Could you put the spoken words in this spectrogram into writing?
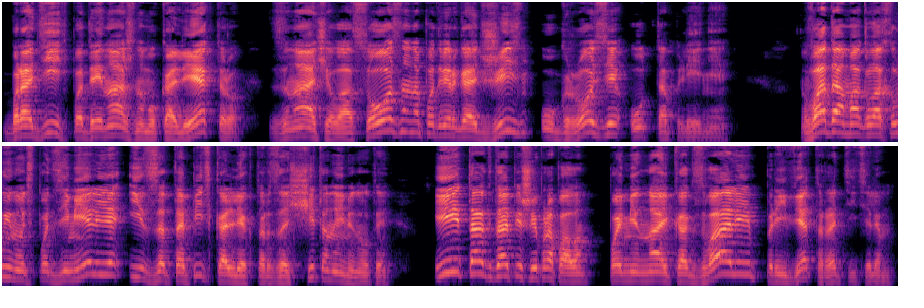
бродить по дренажному коллектору, значило осознанно подвергать жизнь угрозе утопления. Вода могла хлынуть в подземелье и затопить коллектор за считанные минуты. И тогда пиши пропало. Поминай, как звали, привет родителям.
